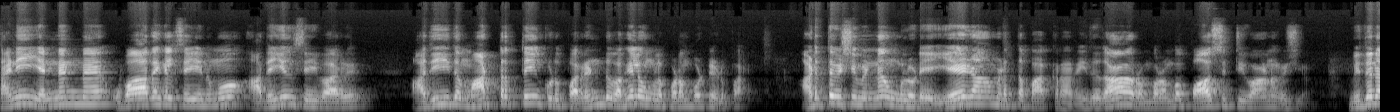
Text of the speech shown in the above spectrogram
சனி என்னென்ன உபாதைகள் செய்யணுமோ அதையும் செய்வார். அதீத மாற்றத்தையும் கொடுப்பார். ரெண்டு வகையில் உங்களை படம் போட்டு எடுப்பார். அடுத்த விஷயம் என்ன? உங்களுடைய ஏழாம் இடத்தை பார்க்குறாரு. இதுதான் ரொம்ப ரொம்ப பாசிட்டிவான விஷயம். மிதுன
